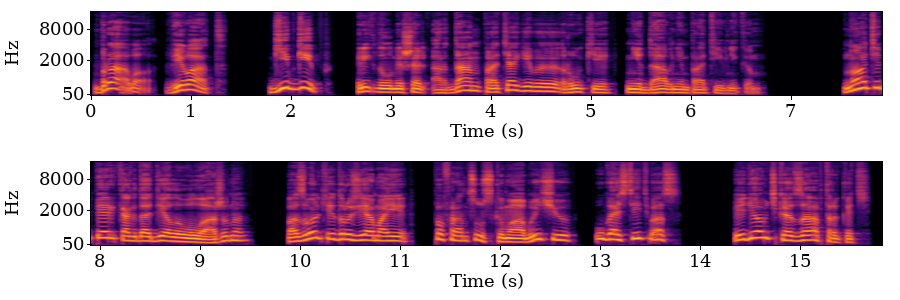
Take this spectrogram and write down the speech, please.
Браво! Виват! Гип-гип!» — крикнул Мишель Ардан, протягивая руки недавним противникам. «Ну а теперь, когда дело улажено, позвольте, друзья мои, по французскому обычаю угостить вас. Идемте-ка завтракать».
